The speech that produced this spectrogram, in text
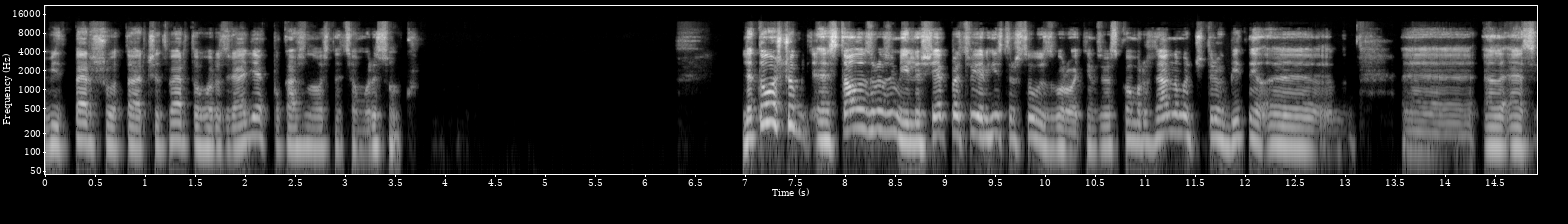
від першого та четвертого розрядів, як показано ось на цьому рисунку. Для того, щоб е, стало зрозуміліше, як працює регістр суву з зворотнім зв'язком, розглянемо 4-бітний LS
